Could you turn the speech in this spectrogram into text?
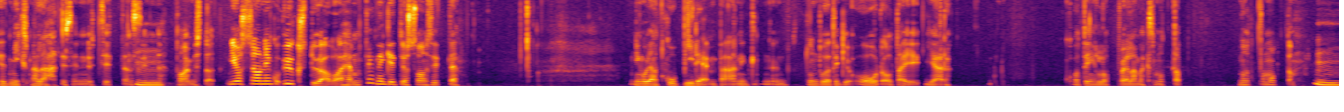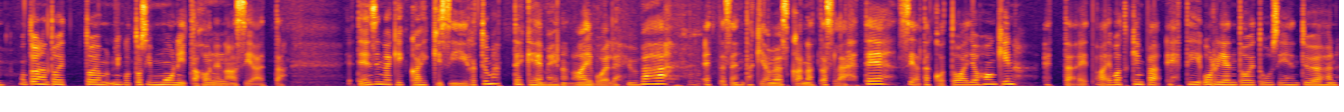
että miksi mä lähtisin nyt sitten sinne mm. toimistoon. Jos se on niin kuin yksi työvaihe, mutta tietenkin, että jos on sitten niin kuin jatkuu pidempään, niin tuntuu jotenkin oudolta jäädä kotiin loppuelämäksi, mutta mutta, mutta. Mm, mutta onhan toi, toi on niin tosi monitahoinen mm. asia, että, että ensinnäkin kaikki siirtymät tekee meidän aivoille hyvää, että sen takia myös kannattaisi lähteä sieltä kotoa johonkin, että, että aivotkin ehtii orientoituu siihen työhön.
